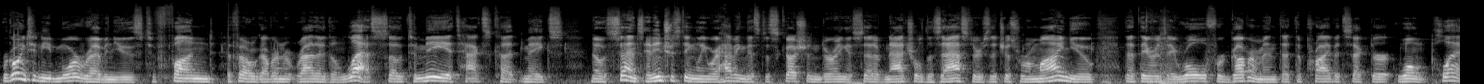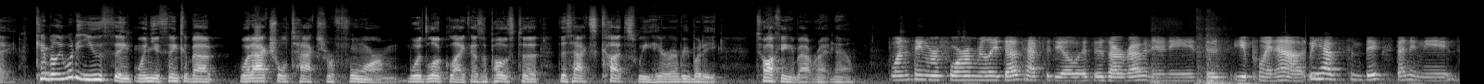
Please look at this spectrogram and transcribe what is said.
we're going to need more revenues to fund the federal government rather than less. So to me, a tax cut makes no sense. And interestingly, we're having this discussion during a set of natural disasters that just remind you that there is a role for government that the private sector won't play. Kimberly, what do you think when you think about what actual tax reform would look like as opposed to the tax cuts we hear everybody talking about right now? One thing reform really does have to deal with is our revenue needs, as you point out. We have some big spending needs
